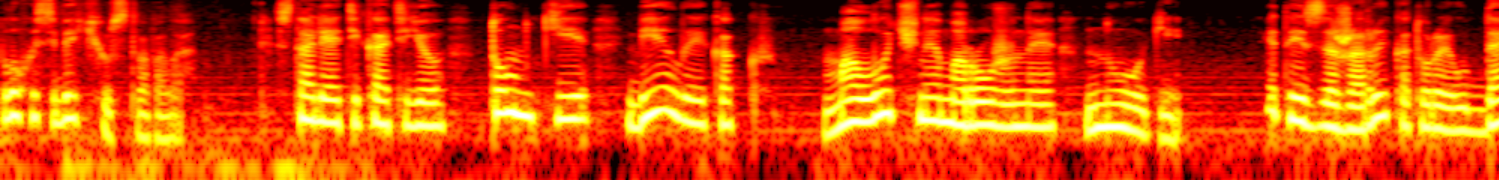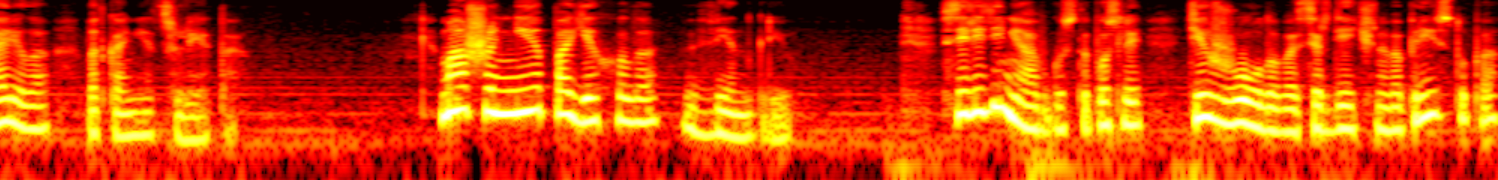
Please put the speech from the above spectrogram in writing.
плохо себя чувствовала. Стали отекать ее тонкие, белые, как молочные мороженое, ноги. Это из-за жары, которая ударила под конец лета. Маша не поехала в Венгрию. В середине августа, после тяжелого сердечного приступа,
